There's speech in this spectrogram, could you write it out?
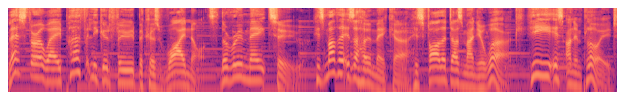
Let's throw away perfectly good food because why not? The roommate too. His mother is a homemaker, his father does manual work, he is unemployed.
